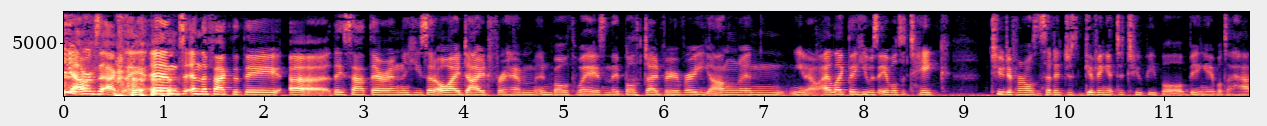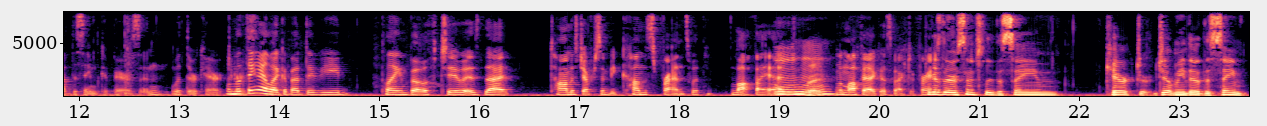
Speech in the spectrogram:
yeah, exactly. and and the fact that they uh, they sat there and he said, "Oh, I died for him in both ways," and they both died very very young. And you know, I like that he was able to take two different roles instead of just giving it to two people, being able to have the same comparison with their characters. And the thing I like about Daveed playing both too is that Thomas Jefferson becomes friends with Lafayette Right. when Lafayette goes back to France. because they're essentially the same character. I mean, they're the same.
